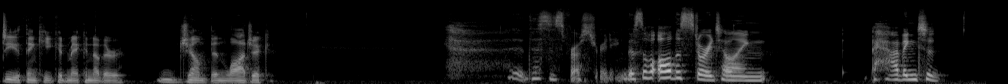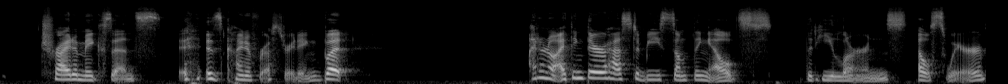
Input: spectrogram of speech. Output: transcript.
do you think he could make another jump in logic? This is frustrating. This all the storytelling having to try to make sense is kind of frustrating. But I don't know. I think there has to be something else that he learns elsewhere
